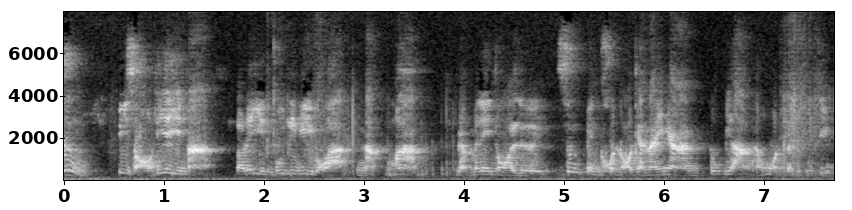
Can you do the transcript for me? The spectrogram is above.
ซึ่งปีสองที่ได้ยินมา เราได้ยินผู้ที่พี่บอกว่าหนักมากแบบไม่ได้นอนเลย ซึ่งเป็นคนออแกไนซ์งานทุกอย่างทั้งหมดแบบจริง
